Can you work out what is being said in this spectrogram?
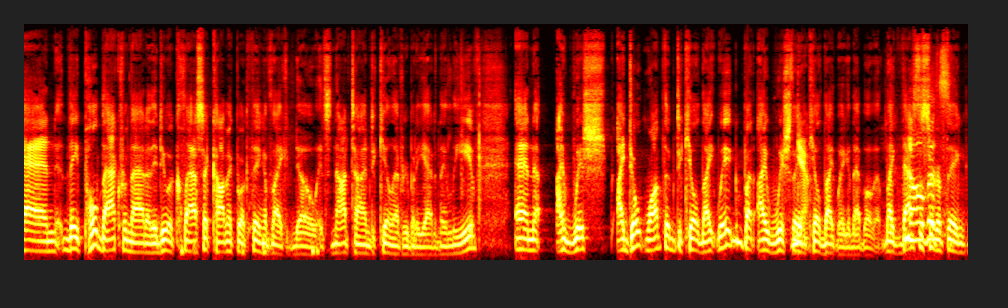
And they pull back from that and they do a classic comic book thing of like, no, it's not time to kill everybody yet. And they leave. And I wish, I don't want them to kill Nightwing, but I wish they yeah. had killed Nightwing in that moment. Like, that's no, the sort that's, of thing.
